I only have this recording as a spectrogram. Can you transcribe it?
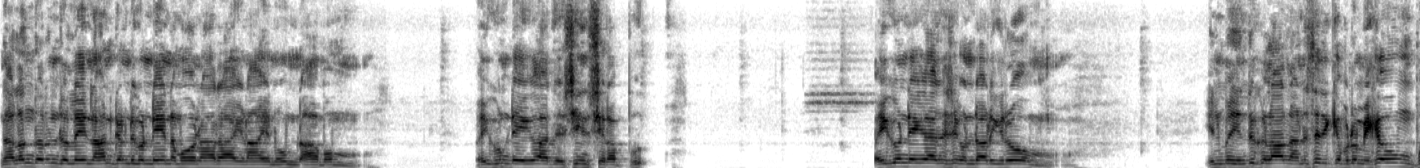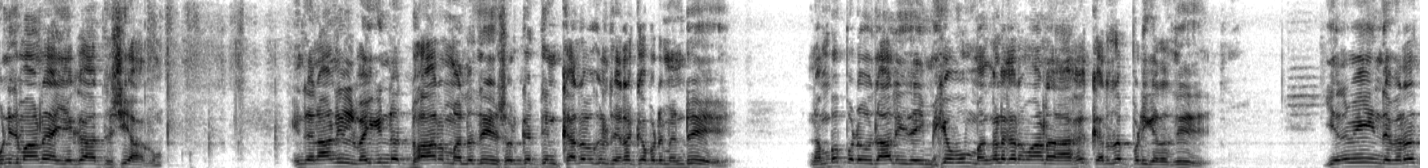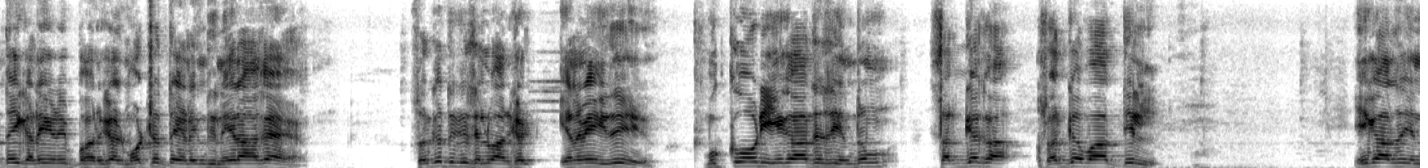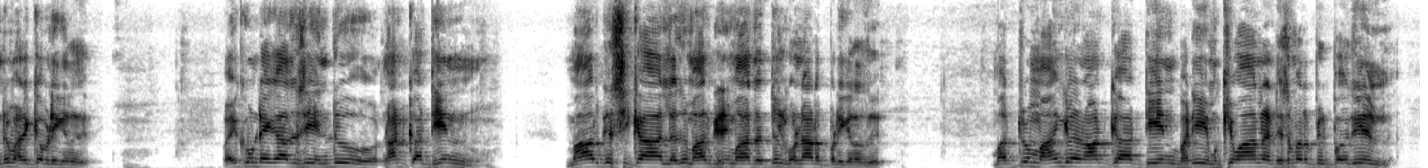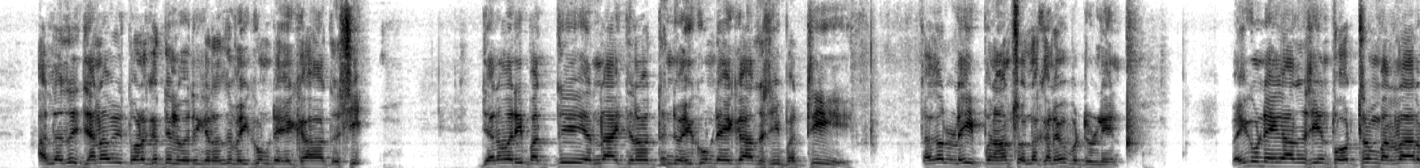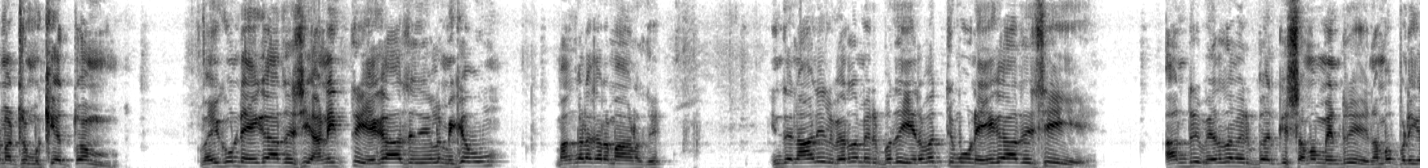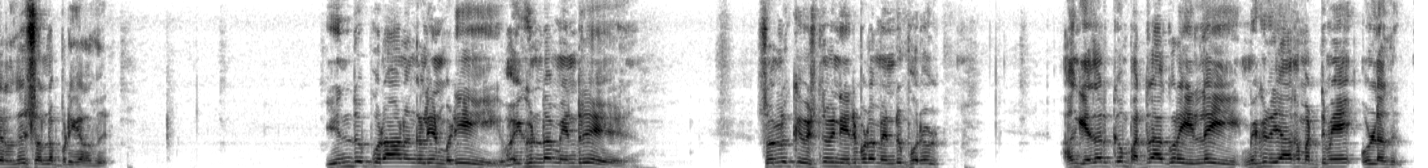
நலந்தரும் சொல்லை நான் கண்டு கொண்டேன் நமோ நாராயணாயனும் நாமம். வைகுண்ட ஏகாதசியின் சிறப்பு. வைகுண்ட ஏகாதசி கொண்டாடுகிறோம். என்பது இந்துக்களால் அனுசரிக்கப்படும் மிகவும் புனிதமான ஏகாதசி ஆகும். இந்த நாளில் வைகுண்ட துவாரம் அல்லது சொர்க்கத்தின் கதவுகள் திறக்கப்படும் என்று நம்பப்படுவதால் இதை மிகவும் மங்களகரமானதாக கருதப்படுகிறது. எனவே இந்த விரதத்தை கடைபிடிப்பவர்கள் மோட்சத்தை அடைந்து நேராக சொர்க்கத்துக்கு செல்வார்கள். எனவே இது முக்கோடி ஏகாதசி என்றும் சர்க்ககா சொர்க்கவாத்தில் ஏகாதசி என்றும் அழைக்கப்படுகிறது. வைகுண்ட ஏகாதசி இந்து நாட்காட்டியின் மார்கசிகா அல்லது மார்கழி மாதத்தில் கொண்டாடப்படுகிறது. மற்றும் ஆங்கில நாட்காட்டியின்படி முக்கியமான டிசம்பர் பிற்பகுதியில் அல்லது ஜனவரி தொடக்கத்தில் வருகிறது வைகுண்ட ஏகாதசி. ஜனவரி பத்து இரண்டாயிரத்தி இருபத்தஞ்சு வைகுண்ட ஏகாதசி பற்றி தகவல்களை இப்போ நான் சொல்ல கடமைப்பட்டுள்ளேன். வைகுண்ட ஏகாதசியின் தோற்றம் வரலாறு மற்றும் முக்கியத்துவம். வைகுண்ட ஏகாதசி அனைத்து ஏகாதசிகளும் மிகவும் மங்களகரமானது. இந்த நாளில் விரதம் இருப்பது இருபத்தி மூணு ஏகாதசி அன்று விரதம் இருப்பதற்கு சமம் என்று நம்பப்படுகிறது சொல்லப்படுகிறது. இந்து புராணங்களின்படி வைகுண்டம் என்று சொல்லுக்கு விஷ்ணுவின் இருப்பிடம் என்று பொருள். அங்கு எதற்கும் பற்றாக்குறை இல்லை மிகுதியாக மட்டுமே உள்ளது.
